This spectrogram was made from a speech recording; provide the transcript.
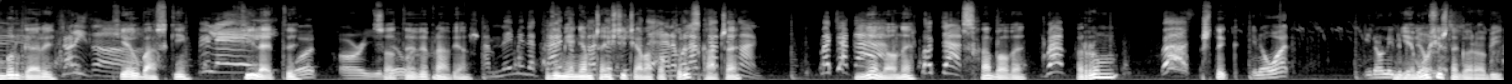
Hamburgery, kiełbaski, filety. Co ty wyprawiasz? Wymieniam części ciała, po których skaczę. Mielone, schabowe, rum, sztyk. Nie musisz tego robić.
